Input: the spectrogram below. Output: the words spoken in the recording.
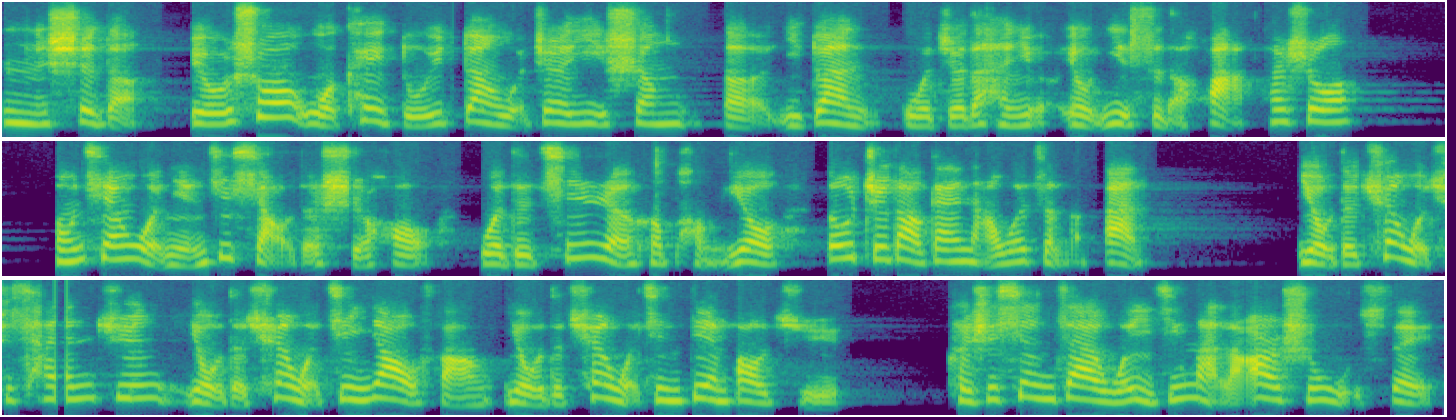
嗯，是的。比如说，我可以读一段我这一生的一段我觉得很有有意思的话。他说：“从前我年纪小的时候，我的亲人和朋友都知道该拿我怎么办，有的劝我去参军，有的劝我进药房，有的劝我进电报局。可是现在我已经满了二十五岁，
